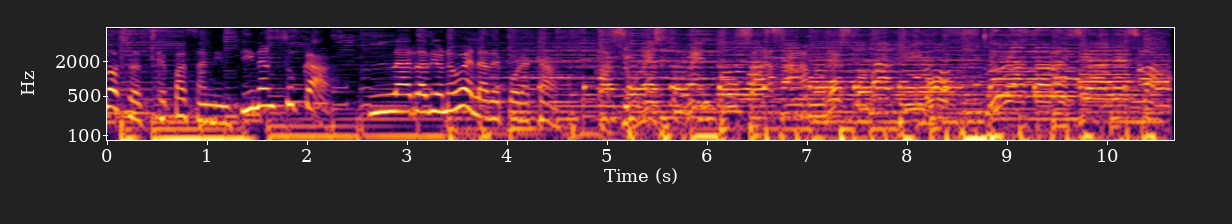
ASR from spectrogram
Cosas que pasan en Tinanzuca, la radionovela de por acá. Pasiones tormentosas, amores combativos, lluvias torrenciales,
